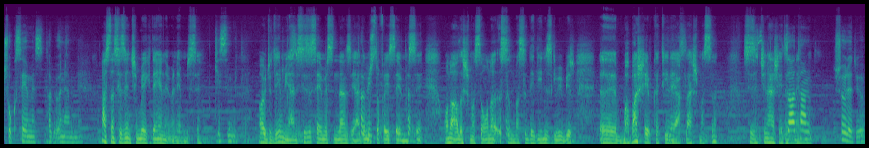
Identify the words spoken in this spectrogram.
çok sevmesi tabii önemli. Aslında sizin için belki de en önemlisi. Kesinlikle. Oydu değil mi? Yani sizi sevmesinden ziyade Tabii ki. Mustafa'yı sevmesi, ona alışması, ona ısınması dediğiniz gibi bir e, baba şefkatiyle yaklaşması sizin için her şeyden Zaten önemli. şöyle diyor.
